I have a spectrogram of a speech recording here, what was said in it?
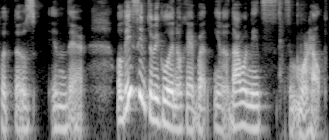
put those in there. Well, these seem to be gluing okay, but you know, that one needs some more help.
